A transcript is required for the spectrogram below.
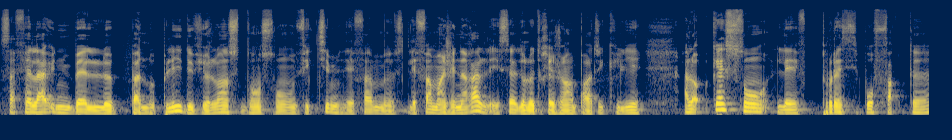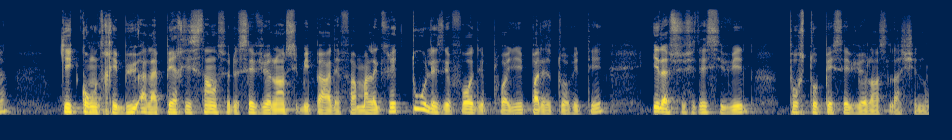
Ça fait là une belle panoplie de violences dont sont victimes les femmes, les femmes en général et celles de notre région en particulier. Alors, quels sont les principaux facteurs qui contribuent à la persistance de ces violences subies par les femmes malgré tous les efforts déployés par les autorités et la société civile pour stopper ces violences-là chez nous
